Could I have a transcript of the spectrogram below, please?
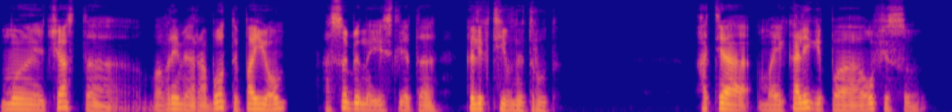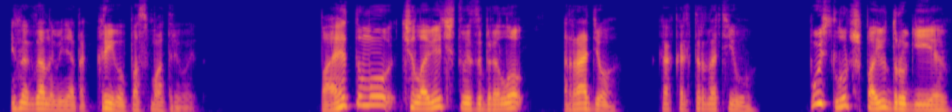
мы часто во время работы поем, особенно если это коллективный труд. Хотя мои коллеги по офису иногда на меня так криво посматривают. Поэтому человечество изобрело радио как альтернативу. Пусть лучше поют другие,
